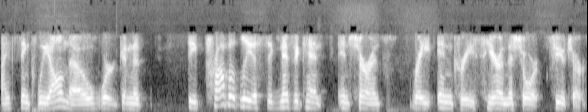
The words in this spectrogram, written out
I think we all know, we're going to see probably a significant insurance rate increase here in the short future.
